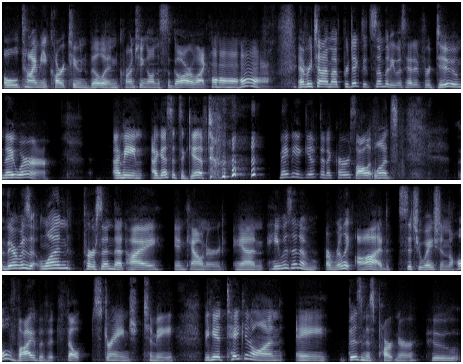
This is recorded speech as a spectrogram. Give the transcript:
old timey cartoon villain crunching on a cigar, like, ha, ha, ha. every time I've predicted somebody was headed for doom, they were. I mean, I guess it's a gift. Maybe a gift and a curse all at once. There was one person that I encountered and he was in a, a really odd situation. The whole vibe of it felt strange to me. But he had taken on a business partner who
